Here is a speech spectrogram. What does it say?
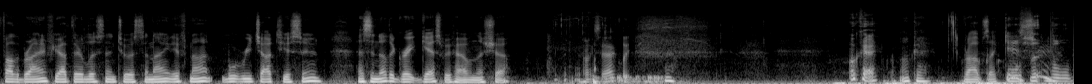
Father Brian, if you're out there listening to us tonight, if not, we'll reach out to you soon. That's another great guest we've had on the show. Exactly. okay. Okay. Rob's like, yeah, Well, sure. well,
